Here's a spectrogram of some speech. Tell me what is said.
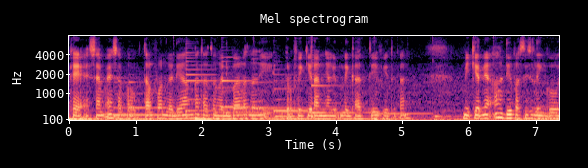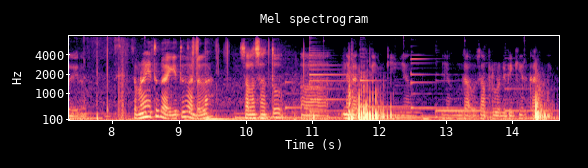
kayak SMS apa telepon nggak diangkat atau nggak dibalas nanti berpikirannya negatif gitu kan. Mikirnya ah dia pasti selingkuh gitu sebenarnya itu kayak gitu adalah salah satu uh, negative thinking yang yang nggak usah perlu dipikirkan gitu.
